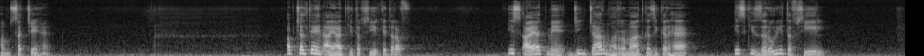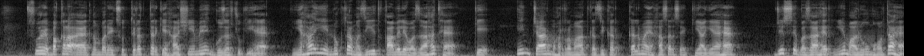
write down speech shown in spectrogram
ہم سچے ہیں۔ اب چلتے ہیں ان آیات کی تفسیر کی طرف۔ اس آیت میں جن چار محرمات کا ذکر ہے، اس کی ضروری تفصیل سورہ بقرہ آیت نمبر 173 کے حاشیے میں گزر چکی ہے۔ یہاں یہ نقطہ مزید قابل وضاحت ہے کہ ان چار محرمات کا ذکر کلمہ حسر سے کیا گیا ہے، جس سے بظاہر یہ معلوم ہوتا ہے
